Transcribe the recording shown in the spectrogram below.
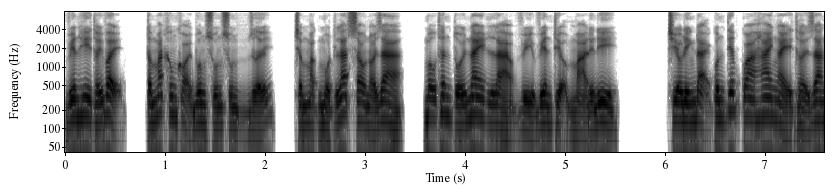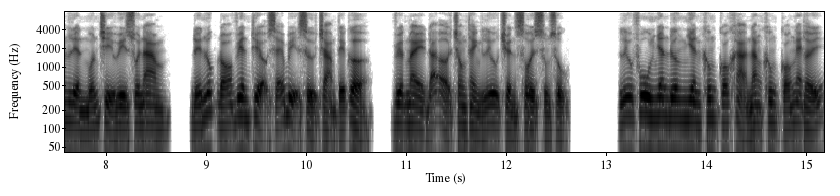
Viên hy thấy vậy, tầm mắt không khỏi bông xuống xuống dưới, trầm mặc một lát sau nói ra, mẫu thân tối nay là vì viên thiệu mà đến đi. Triều đình đại quân tiếp qua hai ngày thời gian liền muốn chỉ huy xuôi nam, đến lúc đó viên thiệu sẽ bị xử trảm tế cờ, việc này đã ở trong thành lưu truyền sôi sùng sục. Lưu phu nhân đương nhiên không có khả năng không có nghe thấy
